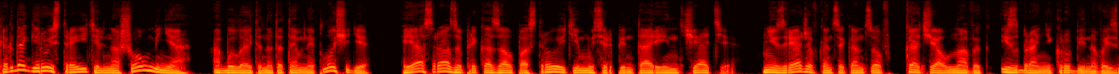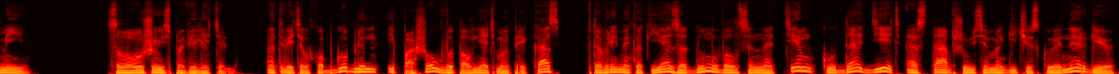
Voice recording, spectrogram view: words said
Когда герой-строитель нашел меня, а было это на тотемной площади, я сразу приказал построить ему серпентарий Нчати. Не зря же, в конце концов, качал навык избранник рубиновой змеи. «Слушаюсь, повелитель», — ответил Хоп-Гоблин и пошел выполнять мой приказ, в то время как я задумывался над тем, куда деть оставшуюся магическую энергию,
